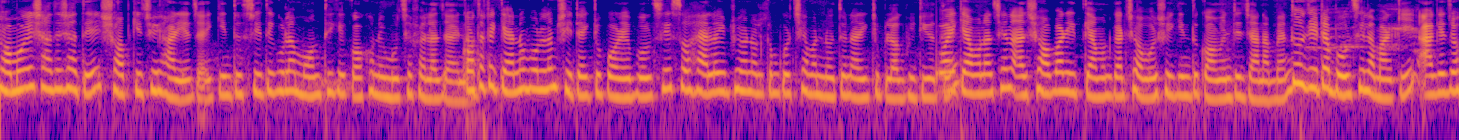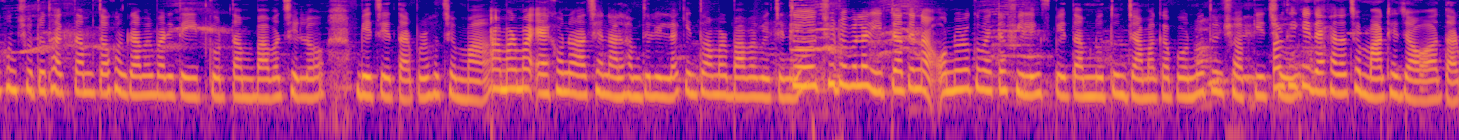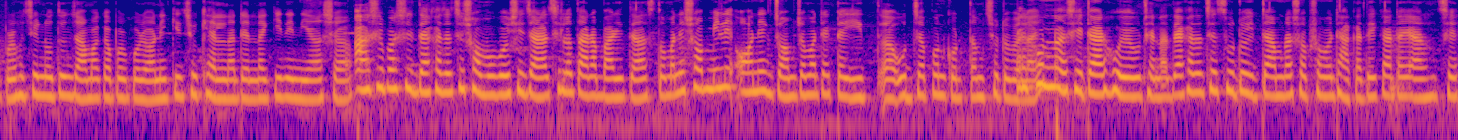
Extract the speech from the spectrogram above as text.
সময়ের সাথে সাথে সব কিছুই হারিয়ে যায়, কিন্তু স্মৃতিগুলা মন থেকে কখনোই মুছে ফেলা যায় না। কথাটা কেন বললাম সেটা একটু পরে বলছি। সো হ্যালো এভরিওয়ান ওয়েলকাম করছি আমার নতুন আরেকটি ব্লগ ভিডিও সবাই কেমন আছেন? আর সবার ঈদ কেমন কাটছে অবশ্যই কিন্তু কমেন্টে জানাবেন। তো যেটা বলছিলাম আর কি, আগে যখন ছোট থাকতাম তখন গ্রামের বাড়িতে ঈদ করতাম, বাবা ছিল বেঁচে, তারপরে হচ্ছে মা। আমার মা এখনও আছেন আলহামদুলিল্লাহ, কিন্তু আমার বাবা বেঁচে নেই। তো ছোটবেলার ঈদটাতে না অন্যরকম একটা ফিলিংস পেতাম, নতুন জামা কাপড় নতুন সবকিছু। থেকে দেখা যাচ্ছে মাঠে যাওয়া, তারপর হচ্ছে নতুন জামা কাপড় পরে অনেক কিছু খেলনা টেলনা কিনে নিয়ে আসা। আশেপাশে দেখা যাচ্ছে সমবয়সী যারা ছিল তারা বাড়িতে আসতো। মানে সব মিলে অনেক জমজমাট একটা ঈদ উদযাপন করতাম ছোটবেলায়। এখন না সেটা আর হয়ে ওঠে না। দেখা যাচ্ছে ছোট ঈদটা আমরা সবসময় ঢাকাতেই কাটাই আর হচ্ছে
